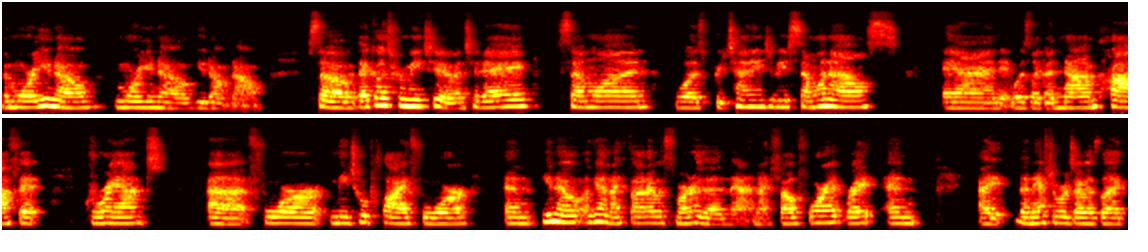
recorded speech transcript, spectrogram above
the more you know the more you know you don't know. So that goes for me too. And today someone was pretending to be someone else and it was like a nonprofit grant uh, for me to apply for and, you know, again, I thought I was smarter than that and I fell for it, right? And I then afterwards I was like,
